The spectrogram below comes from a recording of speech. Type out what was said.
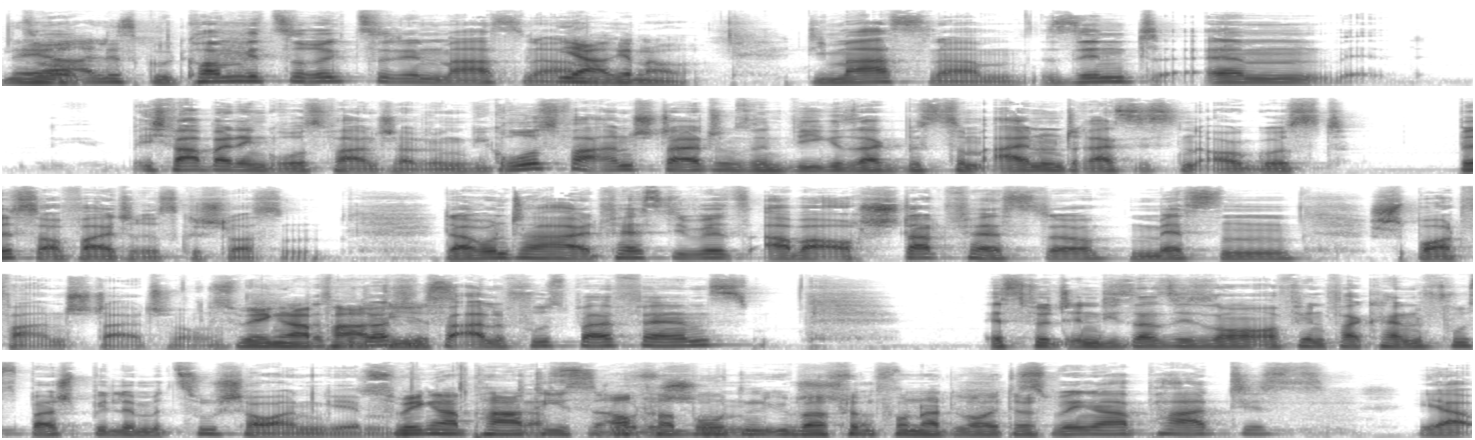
naja, so, alles gut. Kommen wir zurück zu den Maßnahmen. Ja, genau. Die Maßnahmen sind, ähm, ich war bei den Großveranstaltungen. Die Großveranstaltungen sind, wie gesagt, bis zum 31. August bis auf weiteres geschlossen. Darunter halt Festivals, aber auch Stadtfeste, Messen, Sportveranstaltungen. Swingerpartys. Das bedeutet für alle Fußballfans, es wird in dieser Saison auf jeden Fall keine Fußballspiele mit Zuschauern geben. Swingerpartys auch verboten, über 500 Leute. Swingerpartys ja,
